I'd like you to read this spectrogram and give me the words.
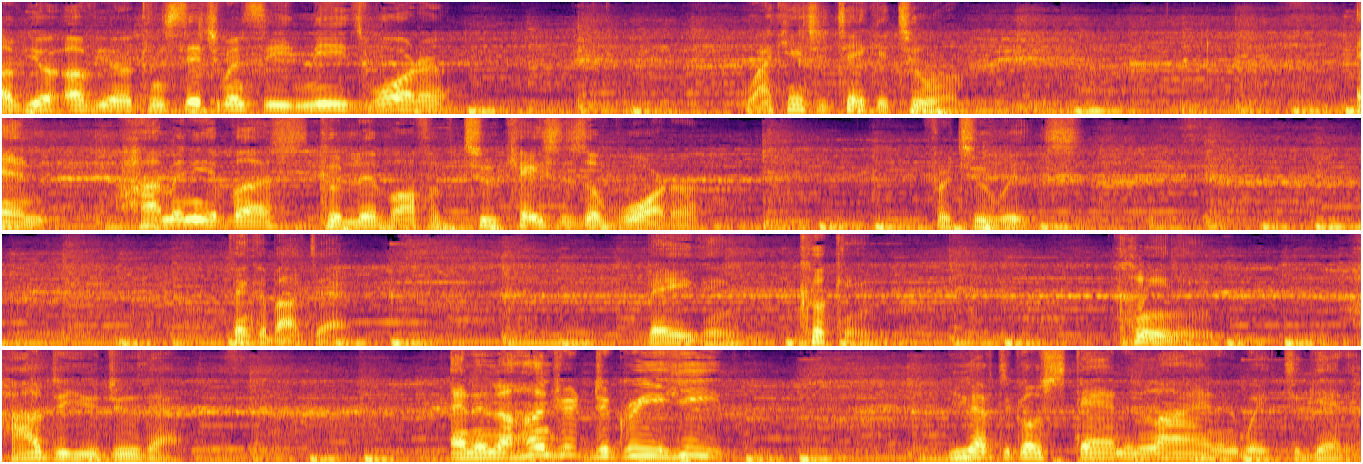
of your of your constituency needs water, why can't you take it to them? And how many of us could live off of two cases of water for two weeks? Think about that. Bathing, cooking, cleaning. How do you do that? And in 100 degree heat, you have to go stand in line and wait to get it.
